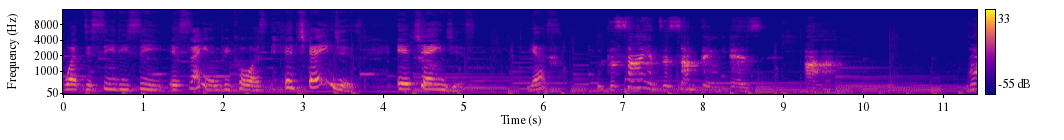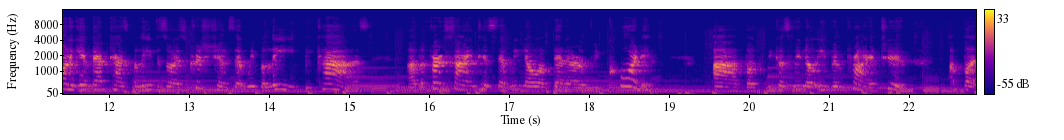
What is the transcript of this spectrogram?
what the CDC is saying because it changes. It changes. Yes. the science is something as uh, born again baptized believers or as Christians that we believe because uh, the first scientists that we know of that are recorded, uh, but because we know even prior to, uh, but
